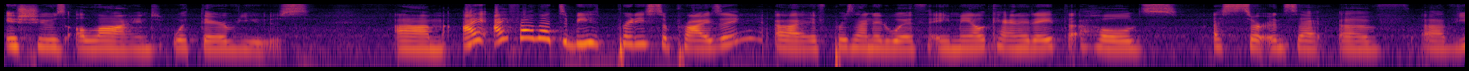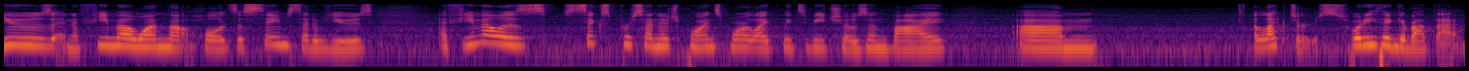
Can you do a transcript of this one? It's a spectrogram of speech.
issues aligned with their views. Um, I, I, found that to be pretty surprising uh, if presented with a male candidate that holds a certain set of uh, views and a female one that holds the same set of views. A female is six percentage points more likely to be chosen by um, electors. What do you think about that?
